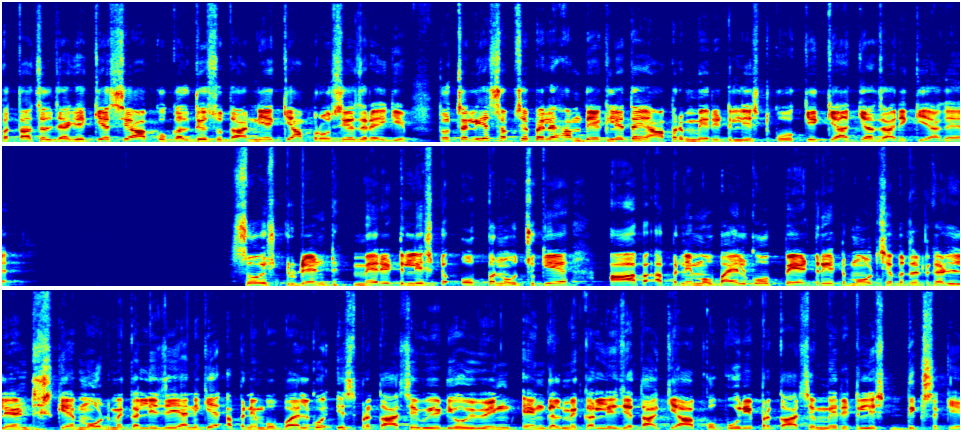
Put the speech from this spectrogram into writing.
पता चल जाएगी कैसे आपको गलती सुधारनी है, क्या प्रोसेस रहेगी। तो चलिए, सबसे पहले हम देख लेते हैं यहाँ पर मेरिट लिस्ट को कि क्या क्या जारी किया गया है। So student merit list open हो चुकी है। आप अपने मोबाइल को पेट्रियट मोड से बदलकर लैंडस्केप मोड में कर लीजिए, यानी कि अपने मोबाइल को इस प्रकार से वीडियो व्यूइंग एंगल में कर लीजिए ताकि आपको पूरी प्रकार से मेरिट लिस्ट दिख सके।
